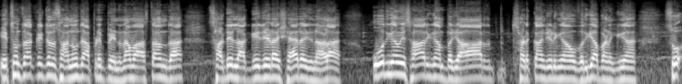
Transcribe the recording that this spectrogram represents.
ਇੱਥੋਂ ਤੱਕ ਕਿ ਚਲੋ ਸਾਨੂੰ ਤਾਂ ਆਪਣੇ ਪਿੰਡ ਨਾਲ ਵਾਸਤਾ ਹੁੰਦਾ। ਸਾਡੇ ਲਾਗੇ ਜਿਹੜਾ ਸ਼ਹਿਰ ਅਜਨਾਲਾ ਉਹਦੀਆਂ ਵੀ ਸਾਰੀਆਂ ਬਾਜ਼ਾਰ ਸੜਕਾਂ ਜਿਹੜੀਆਂ ਉਹ ਵਧੀਆ ਬਣ ਗਈਆਂ। ਸੋ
